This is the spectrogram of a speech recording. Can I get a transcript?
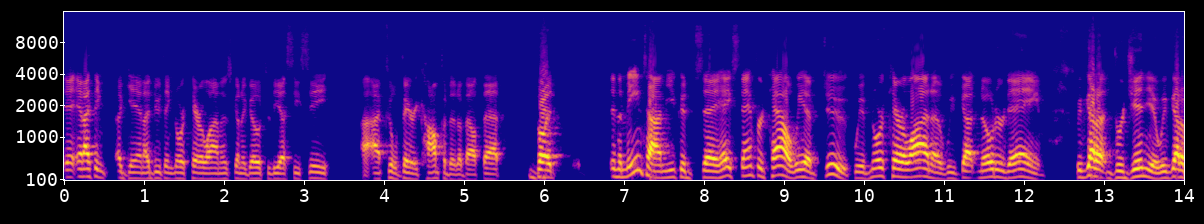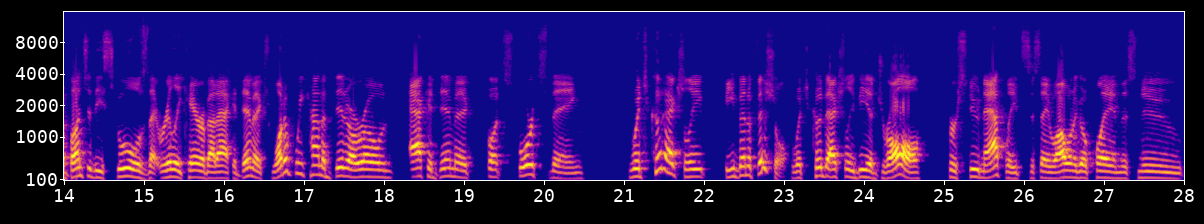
and I think again, I do think North Carolina is going to go to the SEC. I feel very confident about that. But in the meantime, you could say, hey, Stanford Cal, we have Duke, we have North Carolina, we've got Notre Dame, we've got a Virginia, we've got a bunch of these schools that really care about academics. What if we kind of did our own academic but sports thing, which could actually be beneficial, which could actually be a draw for student athletes to say, well, I want to go play in this new,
